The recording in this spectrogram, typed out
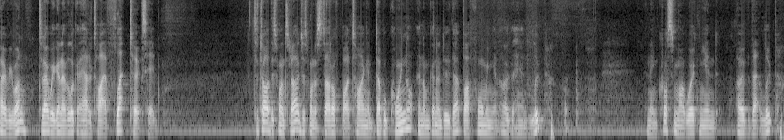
Hi everyone, today we're going to have a look at how to tie a flat Turk's head. To tie this one today I just want to start off by tying a double coin knot and I'm going to do that by forming an overhand loop and then crossing my working end over that loop.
